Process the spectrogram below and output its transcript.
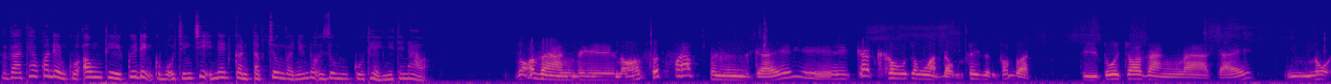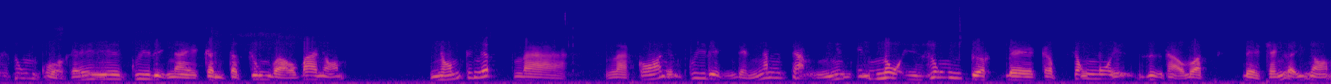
Và theo quan điểm của ông thì quy định của Bộ Chính trị nên cần tập trung vào những nội dung cụ thể như thế nào ạ? Rõ ràng thì nó xuất phát từ cái các khâu trong hoạt động xây dựng pháp luật. Thì tôi cho rằng là cái nội dung của cái quy định này cần tập trung vào ba nhóm. Nhóm thứ nhất là là có những quy định để ngăn chặn những cái nội dung được đề cập trong mỗi dự thảo luật để tránh lợi nhóm.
